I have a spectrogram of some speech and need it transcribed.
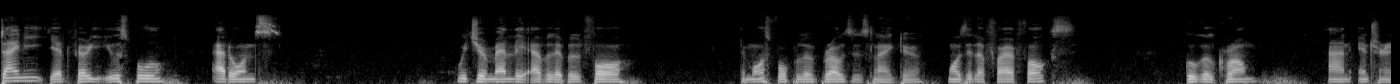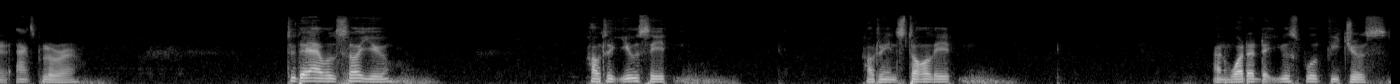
tiny yet very useful add-ons which are mainly available for the most popular browsers like the Mozilla Firefox, Google Chrome and Internet Explorer. Today I will show you how to use it how to install it and what are the useful features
